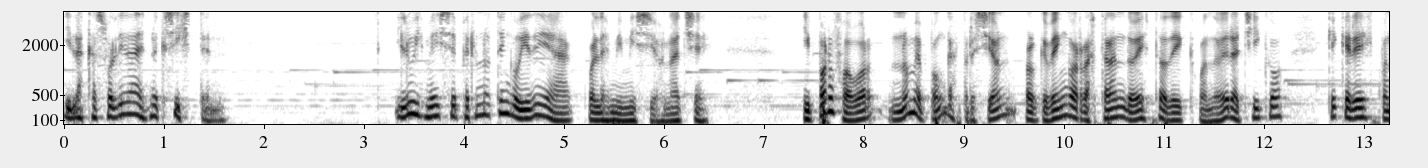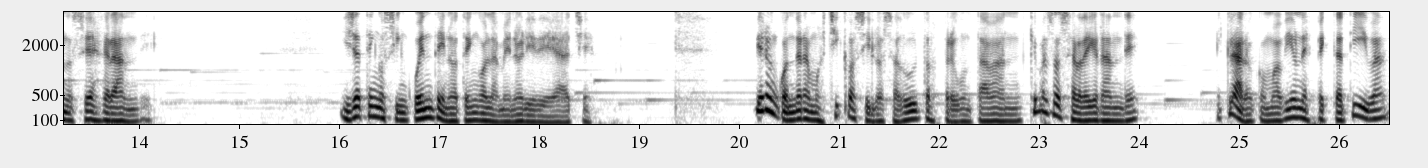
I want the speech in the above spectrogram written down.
y las casualidades no existen. Y Luis me dice, pero no tengo idea cuál es mi misión, H. Y por favor, no me pongas presión porque vengo arrastrando esto de cuando era chico, ¿qué querés cuando seas grande? Y ya tengo 50 y no tengo la menor idea, H. ¿Vieron cuando éramos chicos y los adultos preguntaban, ¿qué vas a hacer de grande? Y claro, como había una expectativa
